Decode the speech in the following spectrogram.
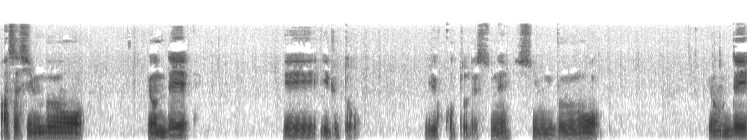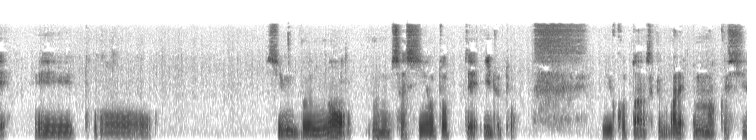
朝新聞を読んで、えーいるということですね。新聞を読んで、えっ、と、新聞の、うん、写真を撮っているということなんですけども、あれ？うまく写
